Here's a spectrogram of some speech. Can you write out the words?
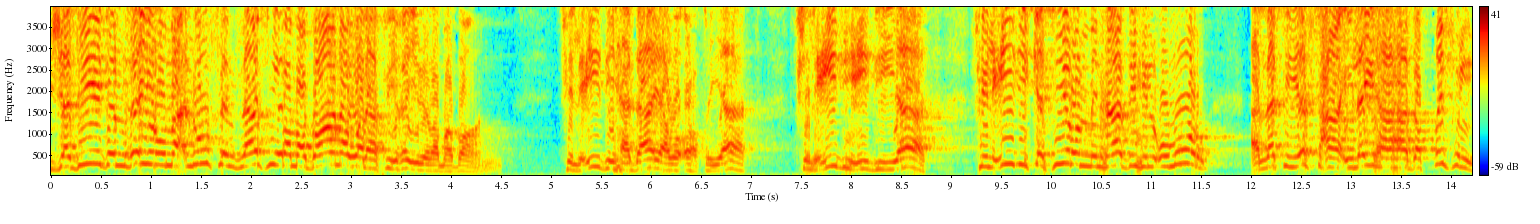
جديد غير مألوف لا في رمضان ولا في غير رمضان. في العيد هدايا وأعطيات في العيد عيديات في العيد كثير من هذه الأمور التي يسعى إليها هذا الطفل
